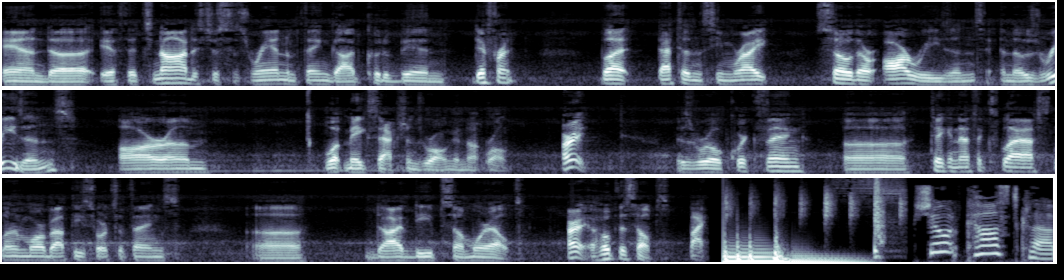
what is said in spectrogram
And uh, if it's not, it's just this random thing. God could have been different, but that doesn't seem right. So there are reasons, and those reasons are um, what makes actions wrong and not wrong. All right. This is a real quick thing. Uh, take an ethics class, learn more about these sorts of things, uh, dive deep somewhere else. All right, I hope this helps. Bye. Shortcast Club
